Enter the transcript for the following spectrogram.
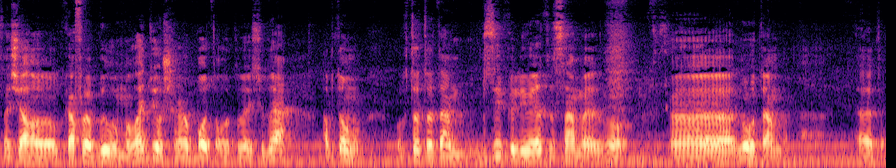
сначала кафе было, молодежь работала туда-сюда, а потом кто-то там бзыкали это самое, ну, э, ну там, э, это.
